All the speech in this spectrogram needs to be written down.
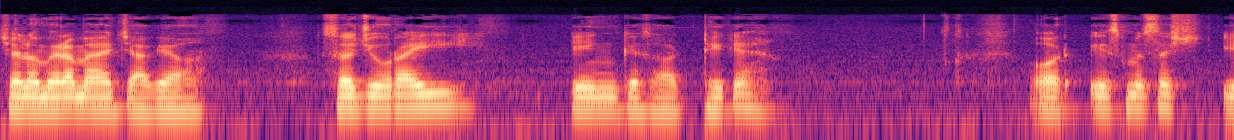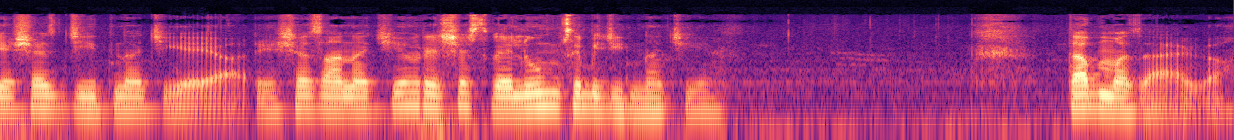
चलो, मेरा मैच आ गया। सजोराई इंग के साथ, ठीक है? और इसमें से यशस जीतना चाहिए यार। यशस आना चाहिए और यशस वेलूम से भी जीतना चाहिए। तब मज़ा आएगा।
